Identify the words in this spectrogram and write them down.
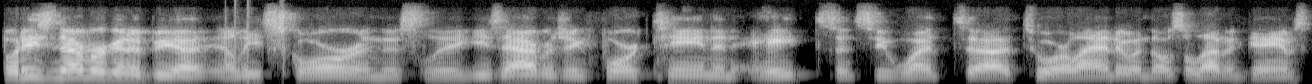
But he's never going to be an elite scorer in this league. He's averaging 14 and 8 since he went uh, to Orlando in those 11 games.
